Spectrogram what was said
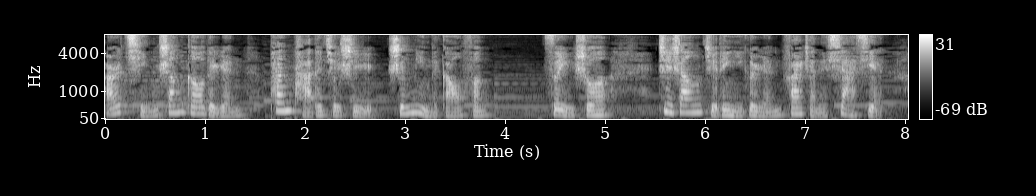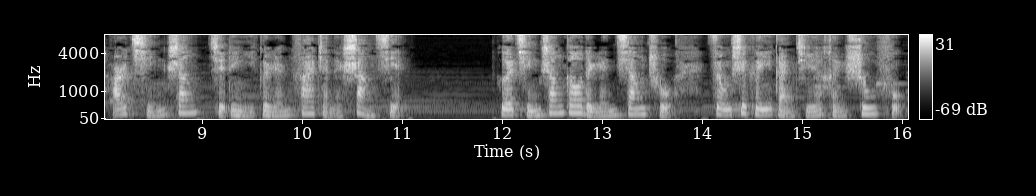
而情商高的人攀爬的却是生命的高峰。所以说，智商决定一个人发展的下限，而情商决定一个人发展的上限。和情商高的人相处，总是可以感觉很舒服。”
